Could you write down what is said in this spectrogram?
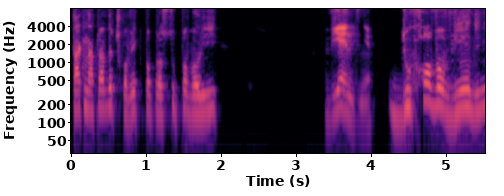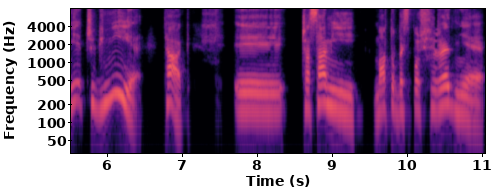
Tak naprawdę człowiek po prostu powoli więdnie. Duchowo więdnie czy gnije. Tak. Y, czasami ma to bezpośrednie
